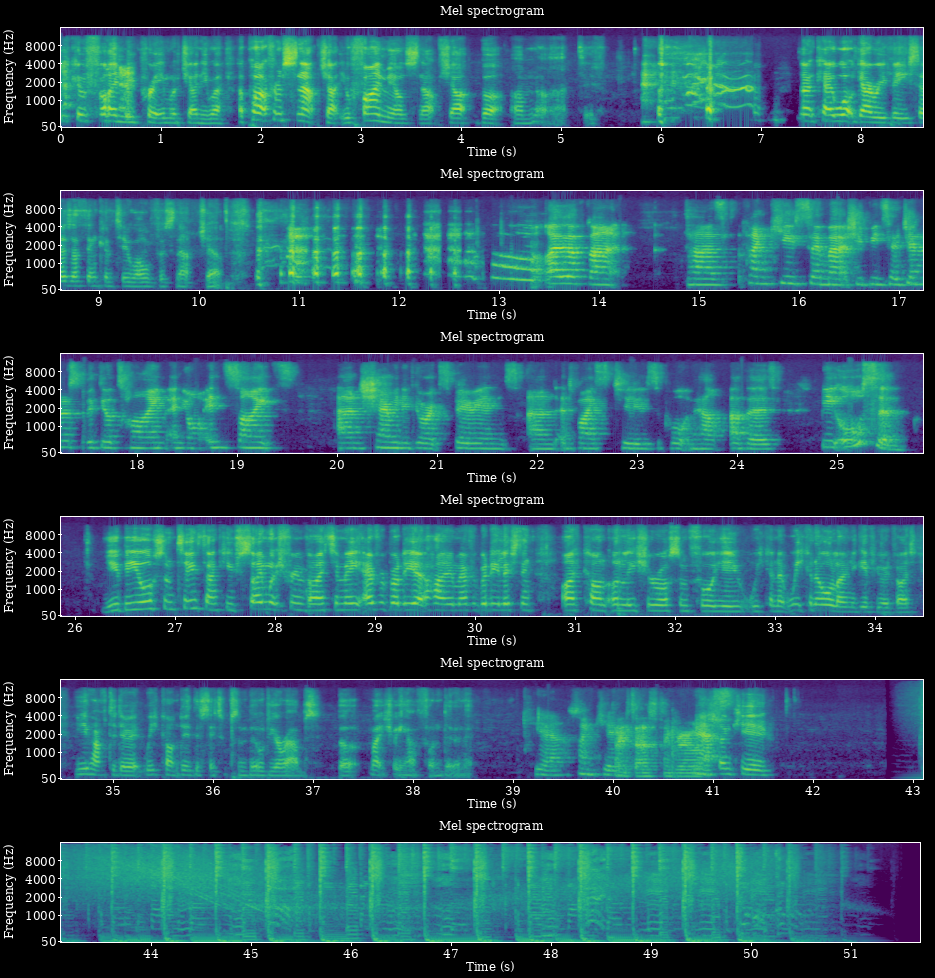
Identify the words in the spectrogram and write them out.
you can find me pretty much anywhere. Apart from Snapchat, you'll find me on Snapchat, but I'm not active. Don't care what Gary Vee says, I think I'm too old for Snapchat. Oh, I love that. Taz, thank you so much. You've been so generous with your time and your insights and sharing of your experience and advice to support and help others. Be awesome. You be awesome too. Thank you so much for inviting me. Everybody at home, everybody listening, I can't unleash your awesome for you. We can we can all only give you advice. You have to do it. We can't do the sit-ups and build your abs, but make sure you have fun doing it. Yeah, thank you. Thanks, Taz. Thank you very much. Thank you.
